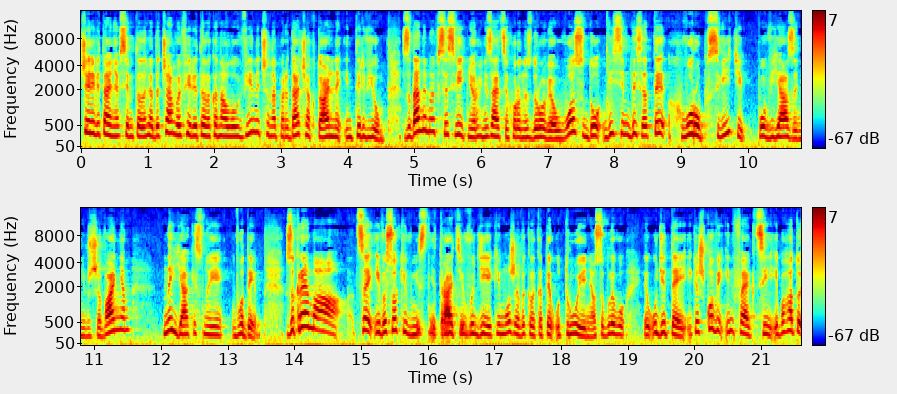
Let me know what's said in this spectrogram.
Щирі вітання всім телеглядачам в ефірі телеканалу Вінниччина. Передача актуальне інтерв'ю. За даними Всесвітньої організації охорони здоров'я УВОЗ, до 80 хвороб в світі пов'язані вживанням неякісної води. Зокрема, це і високий вміст нітратів в воді, який може викликати отруєння, особливо е, у дітей, і кишкові інфекції, і багато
